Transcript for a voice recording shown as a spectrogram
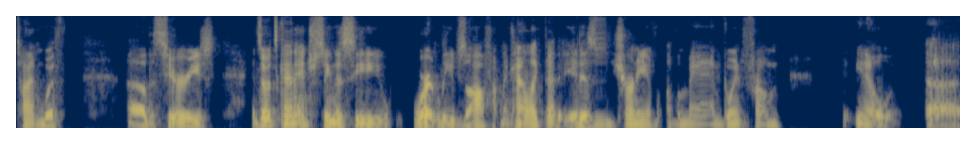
time with uh, the series, and so it's kind of interesting to see where it leaves off. And I kind of like that it is a journey of, of a man going from, you know, uh,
